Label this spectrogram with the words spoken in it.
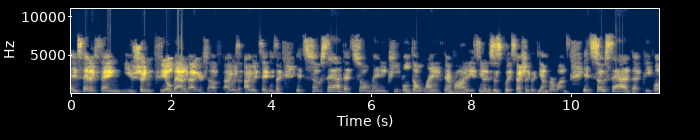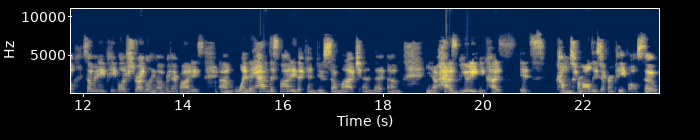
Instead of saying you shouldn't feel bad about yourself, I was I would say things like it's so sad that so many people don't like their bodies. You know, this is especially with younger ones. It's so sad that people, so many people are struggling over their bodies um, when they have this body that can do so much and that um, you know has beauty because it's comes from all these different people. So,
